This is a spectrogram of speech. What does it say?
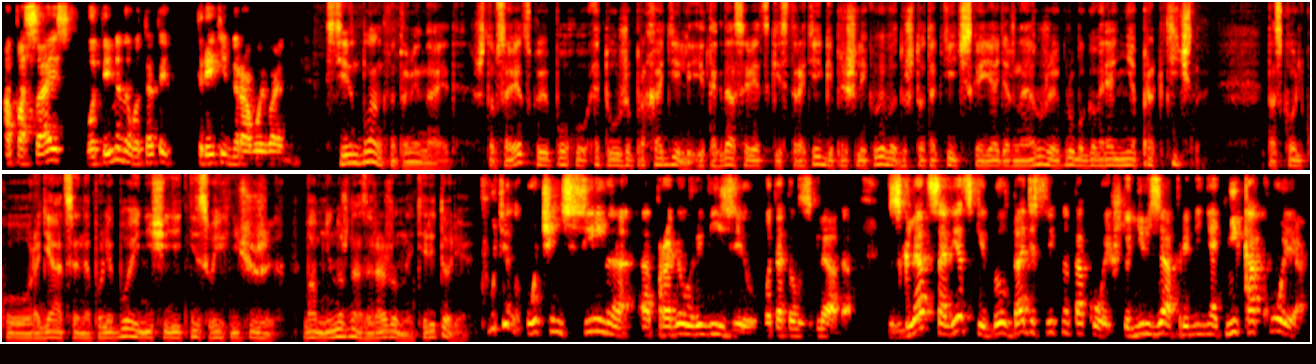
опасаясь вот именно вот этой Третьей мировой войны. Стивен Бланк напоминает, что в советскую эпоху это уже проходили, и тогда советские стратеги пришли к выводу, что тактическое ядерное оружие, грубо говоря, непрактично, поскольку радиация на поле боя не щадит ни своих, ни чужих. Вам не нужна зараженная территория. Путин очень сильно э, провел ревизию вот этого взгляда. Взгляд советский был, да, действительно такой, что нельзя применять никакое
